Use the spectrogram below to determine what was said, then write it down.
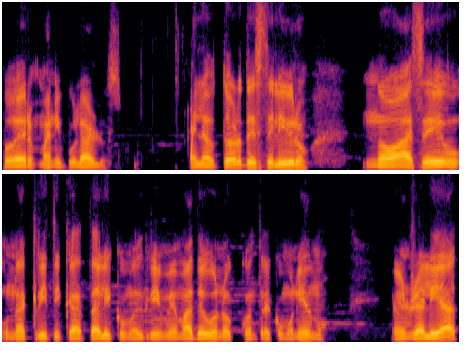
poder manipularlos. El autor de este libro no hace una crítica tal y como esgrime más de uno contra el comunismo. En realidad,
